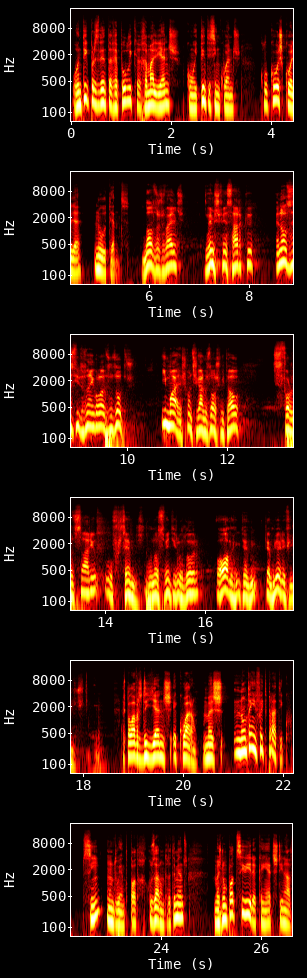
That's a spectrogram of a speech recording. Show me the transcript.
o antigo Presidente da República, Ramalhianos, com 85 anos, colocou a escolha no utente. Nós, os velhos, devemos pensar que a nossa situação é igual à dos outros. E mais, quando chegarmos ao hospital, se for necessário, oferecemos o nosso ventilador ao homem que tem, tem mulher e filhos. As palavras de Yanes ecoaram, mas não têm efeito prático. Sim, um doente pode recusar um tratamento, mas não pode decidir a quem é destinado.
